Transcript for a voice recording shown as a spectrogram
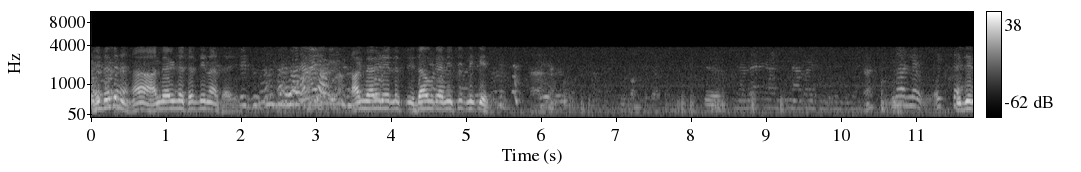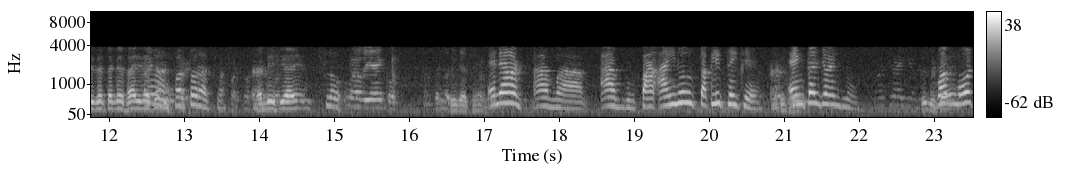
નહીં થતી ને? હા અનમેરિડ ને શરદી ના થાય. અનમેરિડ એટલે સીધા એની સીટ લીકેજ ના, બીજી રીતે તબિયત સારી રહેશે ફરતો રાખજો. શરદી સિવાય? સ્લો શું એને અહીંનું તકલીફ થઈ છે. એન્કલ જોઈન્ટનું? મોચ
